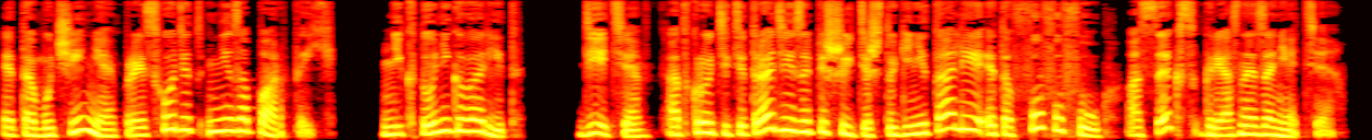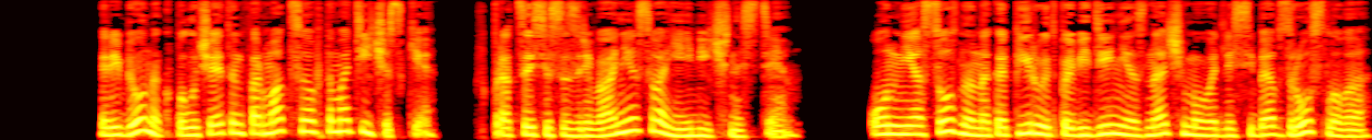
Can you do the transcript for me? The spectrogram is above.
Это обучение происходит не за партой. Никто не говорит «Дети, откройте тетради и запишите, что гениталии – это фу-фу-фу, а секс – грязное занятие». Ребенок получает информацию автоматически, в процессе созревания своей личности. Он неосознанно копирует поведение значимого для себя взрослого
